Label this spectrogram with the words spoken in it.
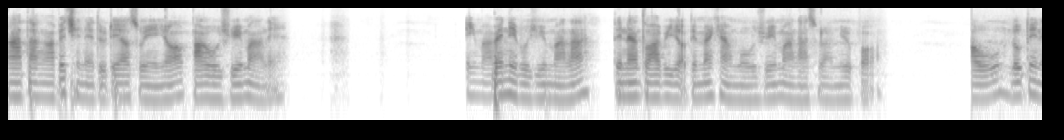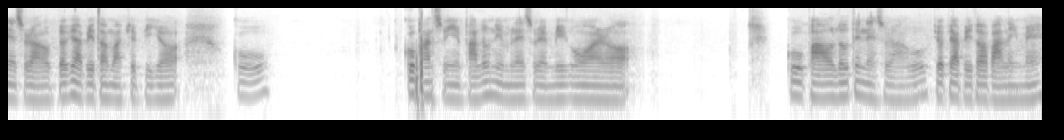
ငါသားငါဖြစ်ချင်တဲ့သူတယောက်ဆိုရင်ရောဘာကိုရွေးမှာလဲအိမ်မှာပဲနေဖို့ရွေးမှာလားသင်တန်းသွားပြီးတော့ပြင်ပခံဖို့ရွေးမှာလားဆိုတာမျိုးပေါ့ဟိုလုံးတင်နေဆိုတာကိုပြောပြပေးသွားမှာဖြစ်ပြီးတော့ကိုကိုဘာဆိုရင်ဘာလုပ်နေမလဲဆိုတဲ့မိကုန်းကတော့ ကိုဘာကိုလုံးတင်နေဆိုတာကိုပြောပြပေးသွားပါလိမ့်မယ်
